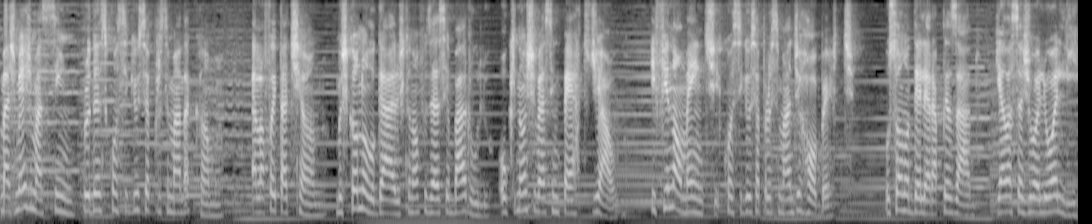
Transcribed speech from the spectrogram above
mas mesmo assim, Prudence conseguiu se aproximar da cama. Ela foi tateando, buscando lugares que não fizessem barulho ou que não estivessem perto de algo. E finalmente conseguiu se aproximar de Robert. O sono dele era pesado e ela se ajoelhou ali,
